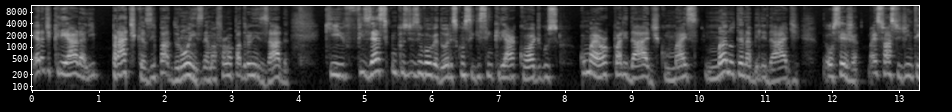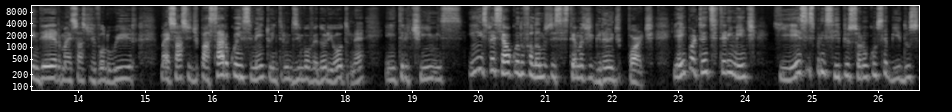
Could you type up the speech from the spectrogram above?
era de criar ali práticas e padrões, né, uma forma padronizada, que fizesse com que os desenvolvedores conseguissem criar códigos com maior qualidade, com mais manutenabilidade, ou seja, mais fácil de entender, mais fácil de evoluir, mais fácil de passar o conhecimento entre um desenvolvedor e outro, né, entre times, em especial quando falamos de sistemas de grande porte. E é importante se ter em mente que esses princípios foram concebidos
